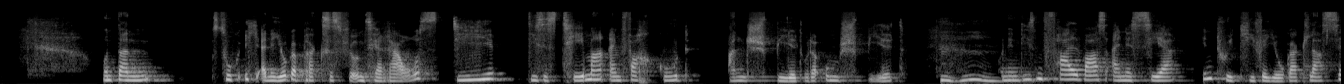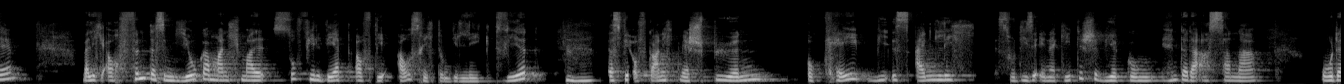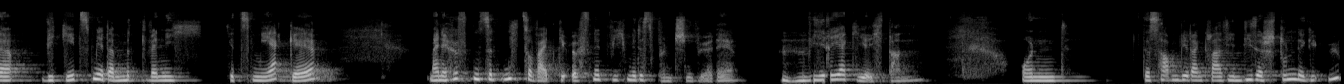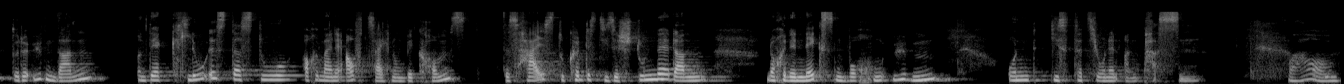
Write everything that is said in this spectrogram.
Und dann suche ich eine Yoga-Praxis für uns heraus, die dieses Thema einfach gut anspielt oder umspielt. Mhm. Und in diesem Fall war es eine sehr intuitive Yoga-Klasse, weil ich auch finde, dass im Yoga manchmal so viel Wert auf die Ausrichtung gelegt wird, mhm. dass wir oft gar nicht mehr spüren, okay, wie ist eigentlich so diese energetische Wirkung hinter der Asana oder wie geht es mir damit, wenn ich jetzt merke, meine Hüften sind nicht so weit geöffnet, wie ich mir das wünschen würde. Mhm. Wie reagiere ich dann? Und das haben wir dann quasi in dieser Stunde geübt oder üben dann. Und der Clou ist, dass du auch immer eine Aufzeichnung bekommst. Das heißt, du könntest diese Stunde dann noch in den nächsten Wochen üben und die Situationen anpassen. Wow.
